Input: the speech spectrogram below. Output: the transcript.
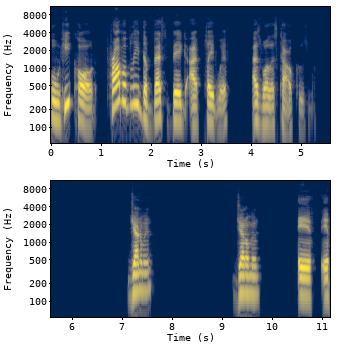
who he called probably the best big I've played with, as well as Kyle Kuzma. Gentlemen, gentlemen, if if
